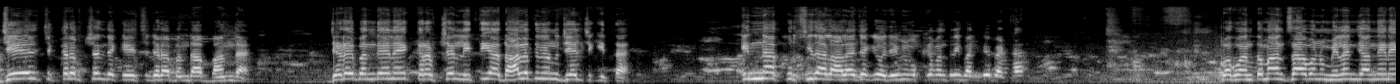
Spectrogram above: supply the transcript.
ਜੇਲ੍ਹ 'ਚ ਕਰਪਸ਼ਨ ਦੇ ਕੇਸ 'ਚ ਜਿਹੜਾ ਬੰਦਾ ਬੰਦ ਹੈ ਜਿਹੜੇ ਬੰਦੇ ਨੇ ਕਰਪਸ਼ਨ ਲਿੱਤੀ, ਅਦਾਲਤ ਨੇ ਉਹਨੂੰ ਜੇਲ੍ਹ 'ਚ ਕੀਤਾ ਕਿੰਨਾ ਕੁਰਸੀ ਦਾ ਲਾਲਚ ਹੈ ਕਿ ਹੋ ਜੇ ਵੀ ਮੁੱਖ ਮੰਤਰੀ ਬਣ ਕੇ ਬੈਠਾ ਭਗਵੰਤ ਮਾਨ ਸਾਹਿਬ ਉਹਨੂੰ ਮਿਲਣ ਜਾਂਦੇ ਨੇ।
